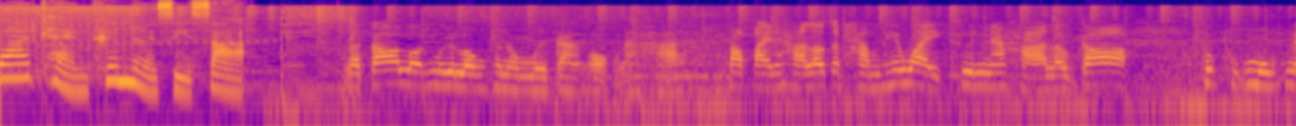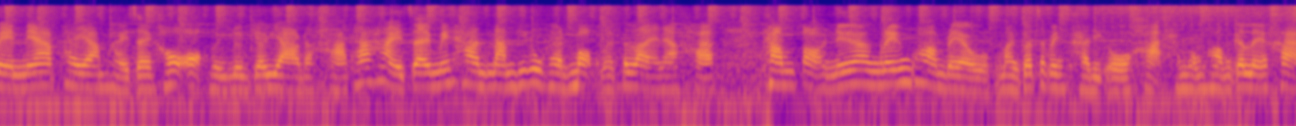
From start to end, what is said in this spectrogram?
วาดแขนขึ้นเหนือศีรษะ แล้วก็ลดมือลงพนมมือกลางอกนะคะ ต่อไปนะคะเราจะทำให้ไวขึ้นนะคะ แล้วก็ทุกๆมุกเมนเนี่ยพยายามหายใจเข้าออกลึกๆยาวๆนะคะ ถ้าหายใจไม่ทันตามที่ครูแคทบอกไม่เป็นไรนะคะทำต่อเนื่องเร่งความเร็ว มันก็จะเป็นคาร์ดิโอค่ะทำพร้อมๆกันเลยค่ะ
